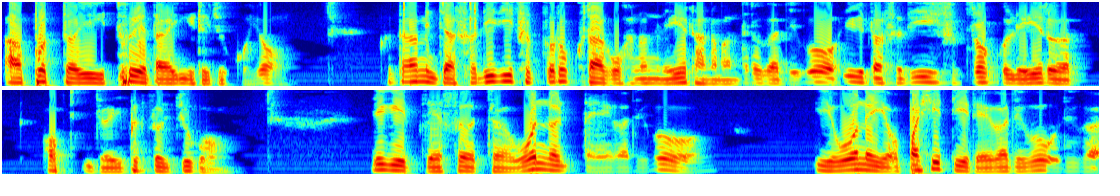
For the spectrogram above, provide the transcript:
이 2에다가 연결해 줬고요. 그 다음에 이제 3D 스트로크라고 하는 레이어를 하나 만들어가지고 여기다 3D 스트로크 레이어를 옵- 이제 이펙트를 주고 여기에서 저 원을 떼가지고 이 원의 오파시티에 대해가지고 우리가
